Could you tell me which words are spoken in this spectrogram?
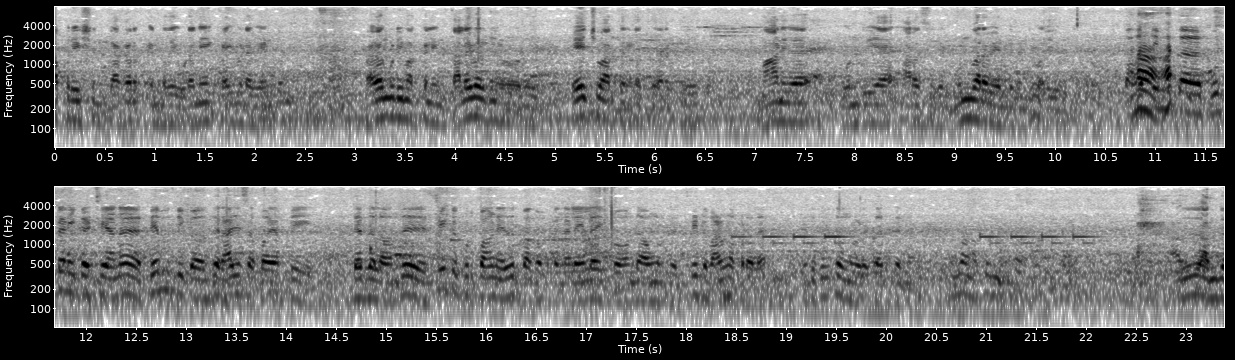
ஆபரேஷன் ககர் என்பதை உடனே கைவிட வேண்டும். பழங்குடி மக்களின் தலைவர்களோடு பேச்சுவார்த்தை நடத்துவதற்கு மாநில ஒன்றிய அரசுகள் முன்வர வேண்டும் என்று வலியுறுத்துகிறோம். அதிமுக கூட்டணி கட்சியான தேமுதிக வந்து ராஜ்யசபா எம்பி தேர்தலில் வந்து சீட்டு கொடுப்பாங்கன்னு எதிர்பார்க்கப்பட்ட நிலையில் இப்போ வந்து அவங்களுக்கு சீட்டு வழங்கப்படலை. இது குறித்து உங்களுடைய கருத்து என்ன? அது அந்த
